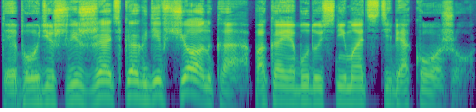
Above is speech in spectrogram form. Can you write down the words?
«Ты будешь визжать, как девчонка, пока я буду снимать с тебя кожу»,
